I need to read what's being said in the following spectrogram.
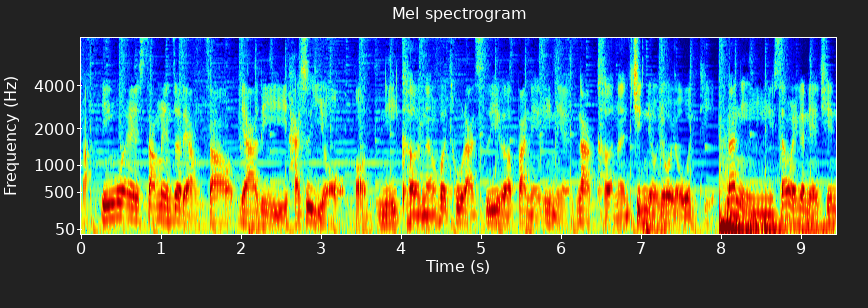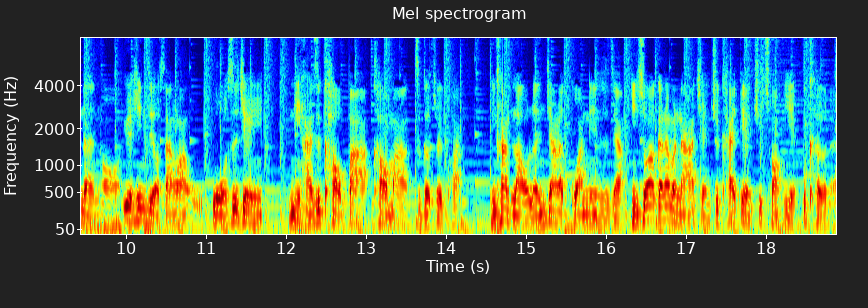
法。因为上面这两招压力还是有哦，你可能会突然失业个半年、一年，那可能金流就会有问题。那你身为一个年轻人哦，月薪只有三万五，我是建议你还是靠爸靠妈，这个最快。你看老人家的观念是这样，你说要跟他们拿钱去开店去创业，不可能，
